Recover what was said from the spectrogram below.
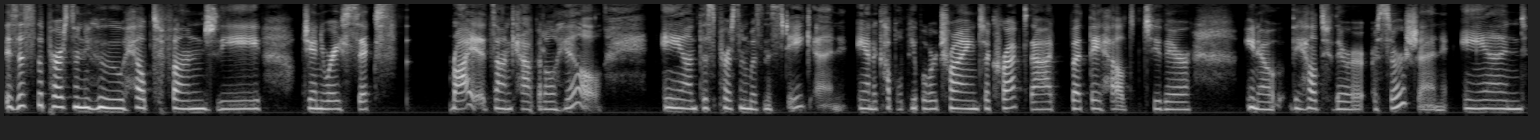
is this the person who helped fund the January 6th riots on Capitol Hill? And this person was mistaken. And a couple people were trying to correct that, but they held to their, you know, they held to their assertion. And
